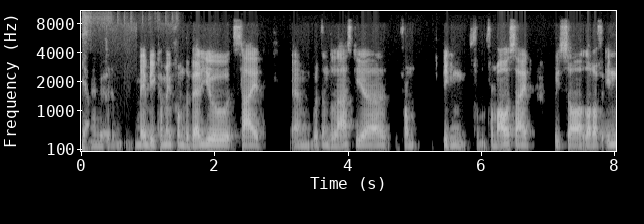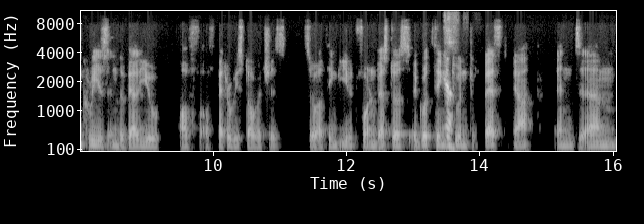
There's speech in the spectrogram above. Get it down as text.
Yeah. And um, maybe coming from the value side, um, within the last year, from speaking from, from our side, we saw a lot of increase in the value of, of battery storages. So I think even for investors, a good thing yeah. to, to invest. Yeah. And um,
